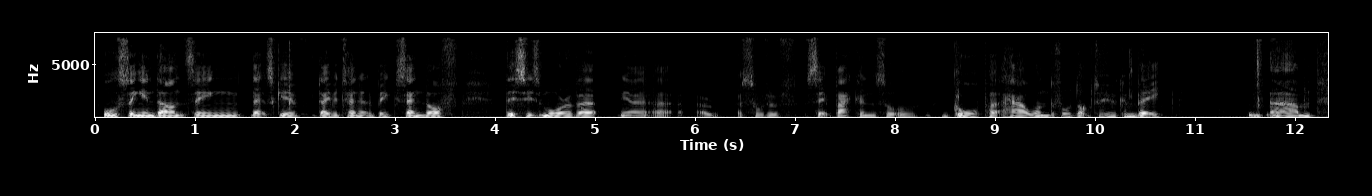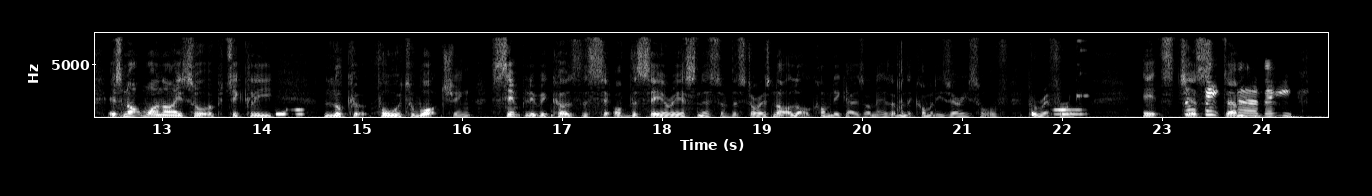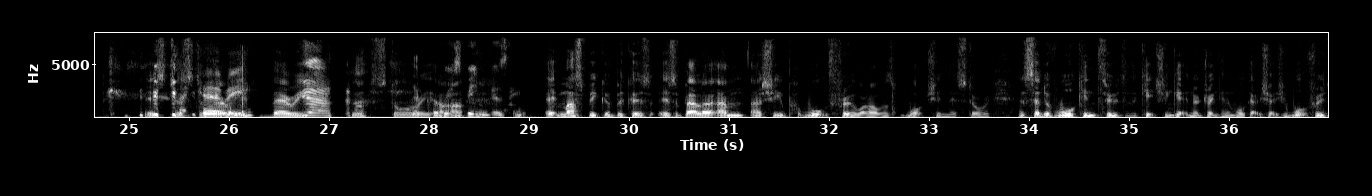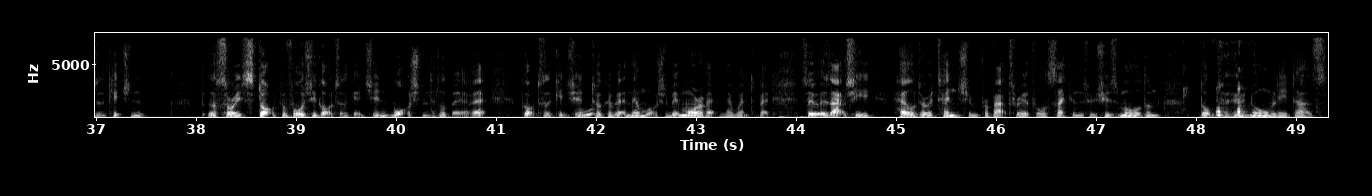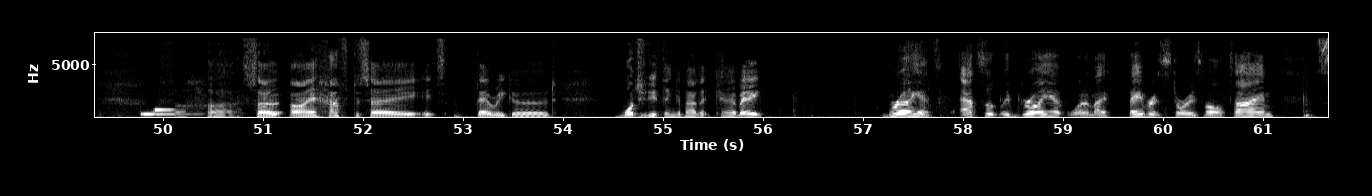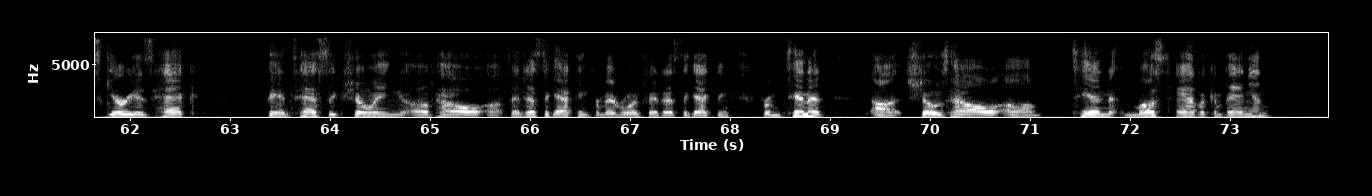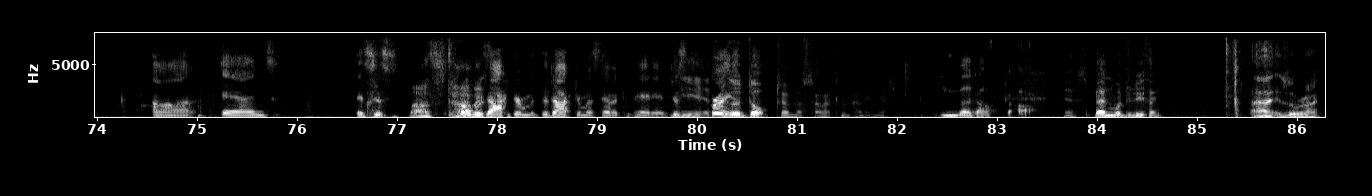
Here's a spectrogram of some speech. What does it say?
all singing, dancing. Let's give David Tennant a big send off. This is more of a you know a, a, a sort of sit back and sort of gawp at how wonderful Doctor Who can be. Um, it's not one I sort of particularly look at, forward to watching, simply because the, of the seriousness of the story. It's not a lot of comedy goes on there. I mean, the comedy is very sort of peripheral. It's just it, um, it's just a very, very Yeah. good story. Kirby's Uh, being busy. it must be good because Isabella, um, as she walked through while I was watching this story, instead of walking through to the kitchen, getting her drink, and then walk out, she actually walked through to the kitchen. Uh, Sorry, stopped before she got to the kitchen, watched a little bit of it, got to the kitchen, took a bit, and then watched a bit more of it, and then went to bed. So it was actually held her attention for about three or four seconds, which is more than Doctor Who normally does for her. So I have to say it's very good. What did you think about it, Kirby? brilliant, absolutely brilliant. One of my favorite stories of all time. Scary as heck. Fantastic showing of how uh, fantastic acting from everyone. Fantastic acting from Tennant. Uh, shows how um, Ten must have a companion, uh, and it's just Must well, the doctor. The doctor must have a companion. Just yes, brilliant. the doctor must have a companion. Yes. The doctor. Yes. Ben, what did you think? Uh, it was all right.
